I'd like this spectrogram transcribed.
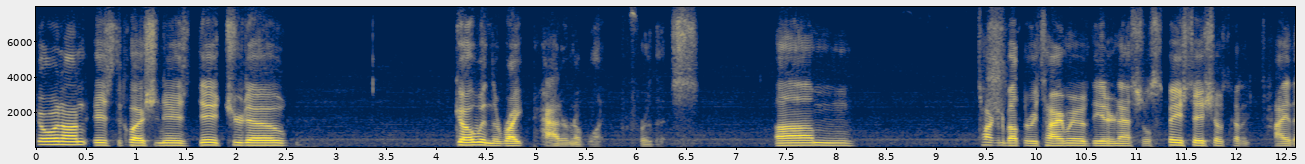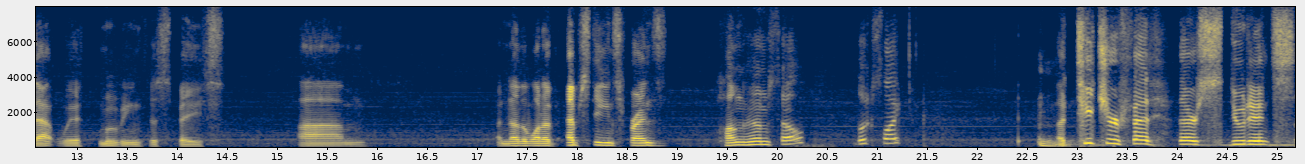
going on is the question is did Trudeau go in the right pattern of life for this? Um, talking about the retirement of the International Space Station, I was going to tie that with moving to space. Um, another one of Epstein's friends hung himself, looks like. A teacher fed their students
